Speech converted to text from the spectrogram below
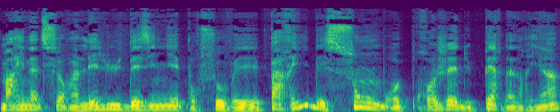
Marinette sera l'élu désigné pour sauver Paris des sombres projets du père d'Adrien.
